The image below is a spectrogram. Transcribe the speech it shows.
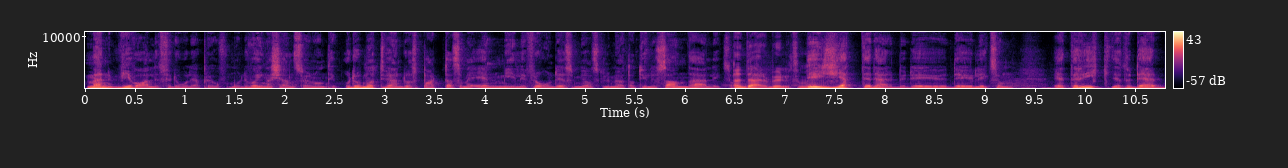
Men vi var alldeles för dåliga i playoff-mode. Det var inga känslor eller någonting. Och då mötte vi ändå Sparta som är en mil ifrån. Det är som jag skulle möta Tylösand här liksom. En derby liksom Det är jättederby. Det är ju, det är ju liksom ett riktigt... Och där,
